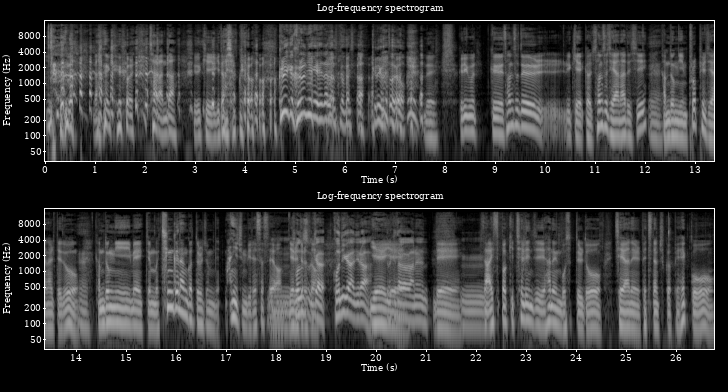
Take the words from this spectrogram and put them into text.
나, 는 그걸 잘 안다. 이렇게 얘기도 하셨고요. 그러니까 그런 얘기를 해달라는 겁니다. 그리고 또요. 네. 그리고 그 선수들 이렇게 그 선수 제안하듯이 네. 감독님 프로필 제안할 때도 네. 감독님의 좀뭐 친근한 것들을 좀 많이 준비를 했었어요. 음, 예를 선수, 들어서 그러니까 권위가 아니라 예, 그렇게 예. 다가가는 네. 음. 그래서 아이스버킷 챌린지 하는 모습들도 제안을 베트남 축구협회 했고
